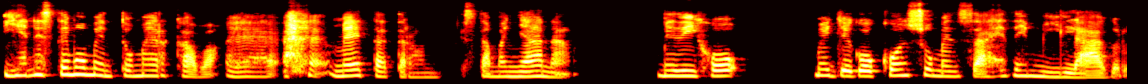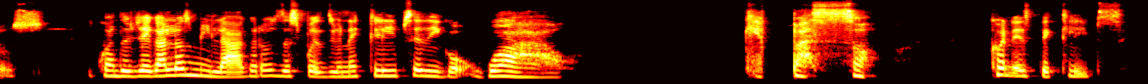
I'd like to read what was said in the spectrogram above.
Y en este momento eh, Metatron, esta mañana, me dijo, me llegó con su mensaje de milagros. Y cuando llegan los milagros después de un eclipse, digo, wow, ¿qué pasó con este eclipse?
